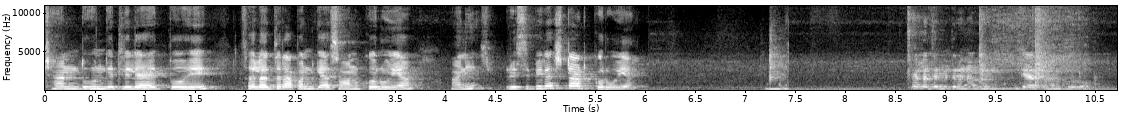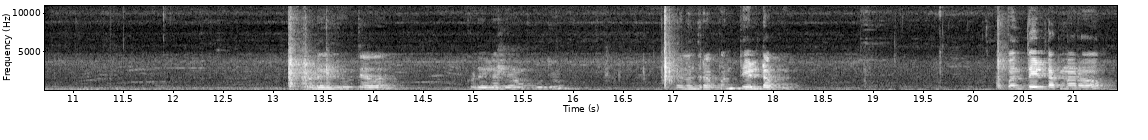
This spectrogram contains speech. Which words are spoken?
छान धुवून घेतलेले आहेत पोहे. चला तर आपण गॅस ऑन करूया आणि रेसिपीला स्टार्ट करूया. चला तर मित्रांनो आपण गॅस ऑन करू. कढई त्यावर. कढईला गरम होऊ देऊ त्यानंतर आपण तेल टाकू. आपण तेल टाकणार आहोत.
